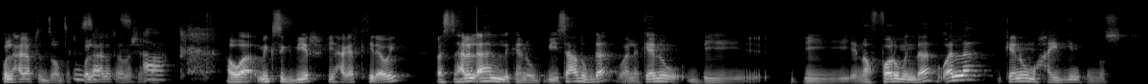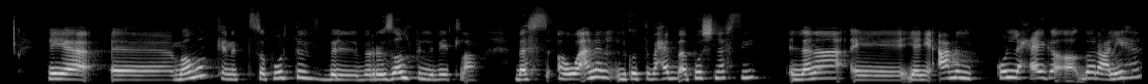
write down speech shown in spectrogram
كل حاجة بتتظبط كل حاجة. بتبقى ماشية آه. صح. هو mix كبير في حاجات كتير قوي. بس هل الأهل اللي كانوا بيساعدوا في ده ولا كانوا بي... بينفروا من ده ولا كانوا محايدين في النص؟ هي آه، ماما كانت supportive بال result اللي بيطلع. بس هو أنا اللي كنت بحب ا push نفسي اللي أنا آه، يعني أعمل كل حاجة أقدر عليها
